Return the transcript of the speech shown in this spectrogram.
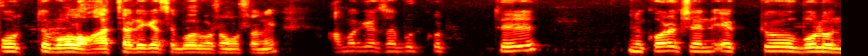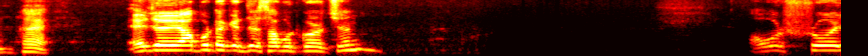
করতে বলো। আচ্ছা ঠিক আছে, বলব, সমস্যা নেই। আমাকে সাপোর্ট করতে করেছেন একটু বলুন। হ্যাঁ এই যে আপুটাকে যে সাপোর্ট করেছেন। অবশ্যই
